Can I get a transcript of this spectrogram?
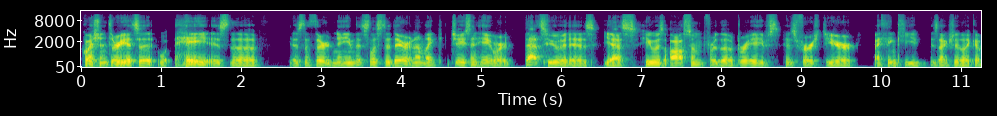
Question three, it's a Hay is the is the third name that's listed there. And I'm like, Jason Heyward, that's who it is. Yes, he was awesome for the Braves his first year. I think he is actually like a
